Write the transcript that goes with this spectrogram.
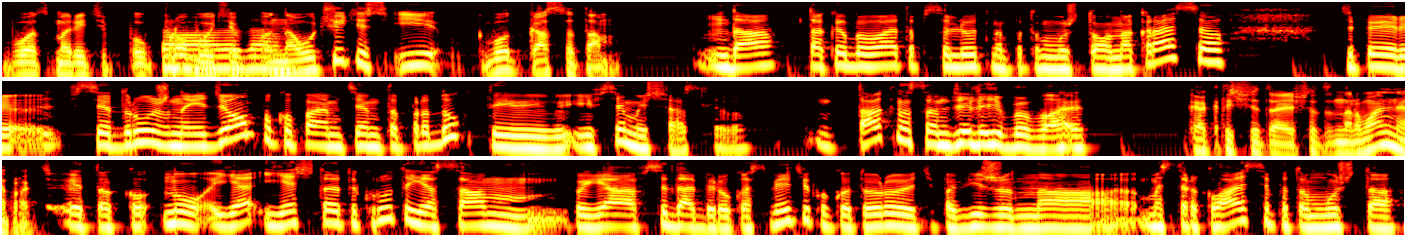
вот, смотрите, п- пробуйте, да, да. научитесь, и вот касса там. Да, так и бывает абсолютно, потому что он окрасил. Теперь все дружно идем, покупаем тем-то продукт, и, и все мы счастливы. Так на самом деле и бывает. Как ты считаешь, это нормальная практика? Это, ну, я, я считаю это круто. Я сам, я всегда беру косметику, которую, типа, вижу на мастер-классе, потому что,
